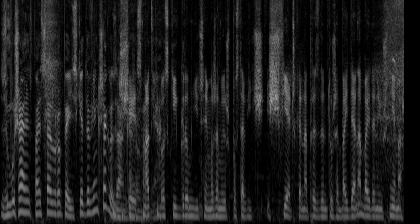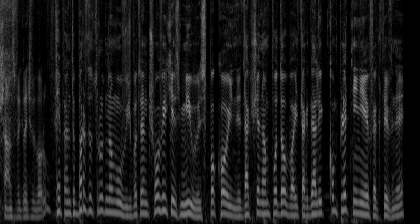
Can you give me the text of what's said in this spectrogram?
zmuszając państwa europejskie do większego zaangażowania. Dzisiaj jest Matki Boskiej Gromniczej. Możemy już postawić świeczkę na prezydenturze Bidena. Biden już nie ma szans wygrać wyborów? Wie pan, to bardzo trudno mówić, bo ten człowiek jest miły, spokojny, tak się nam podoba i tak dalej, kompletnie nieefektywny.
